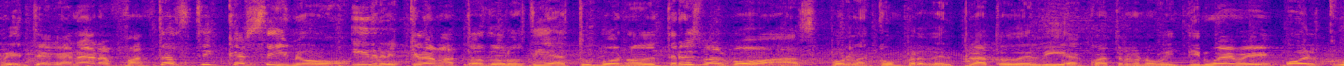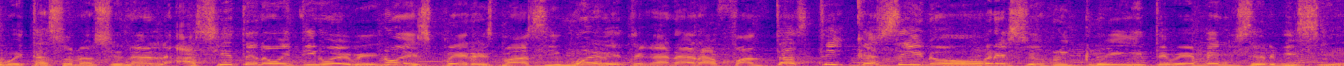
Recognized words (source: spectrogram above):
a ganar a Fantastic Casino y reclama todos los días tu bono de tres balboas por la compra del plato del día 4.99 o el cubetazo nacional a 7.99. No esperes más y muévete a ganar a Fantastic Casino. Precios no incluyen ITVM ni servicio.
